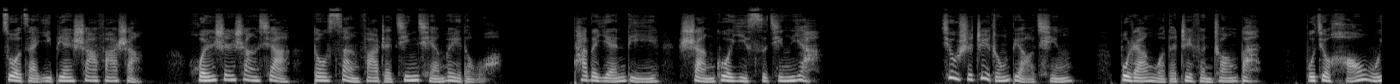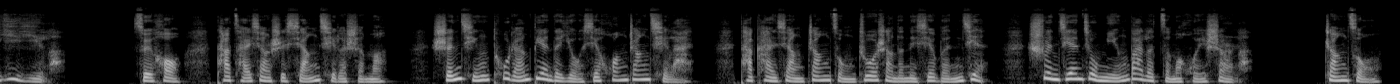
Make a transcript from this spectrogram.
坐在一边沙发上、浑身上下都散发着金钱味的我。他的眼底闪过一丝惊讶。就是这种表情，不然我的这份装扮不就毫无意义了？随后，他才像是想起了什么，神情突然变得有些慌张起来。他看向张总桌上的那些文件，瞬间就明白了怎么回事了。张总，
